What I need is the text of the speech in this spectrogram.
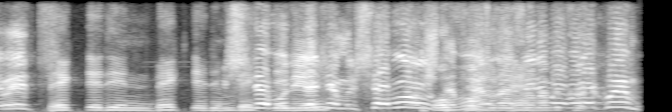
evet. Bekledin, bekledin, İşte bekledin. bu diyeceğim işte bu. İşte bu. De seni amına koyayım.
